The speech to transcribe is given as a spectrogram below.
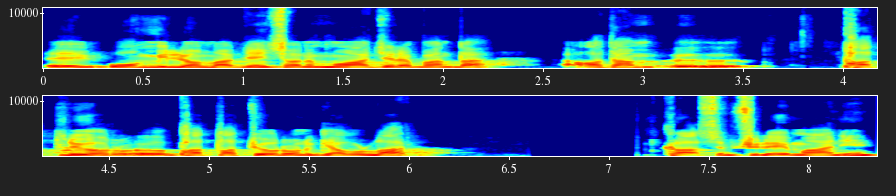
e, on milyonlarca insanın muhacir ebanda adam e, patlıyor, e, patlatıyor onu gavurlar. Kasım Süleymani.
